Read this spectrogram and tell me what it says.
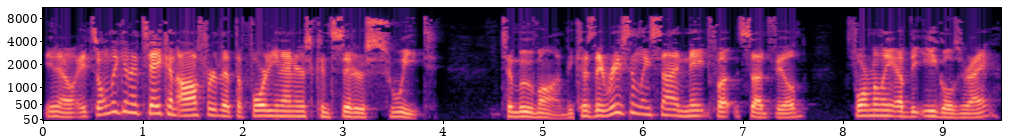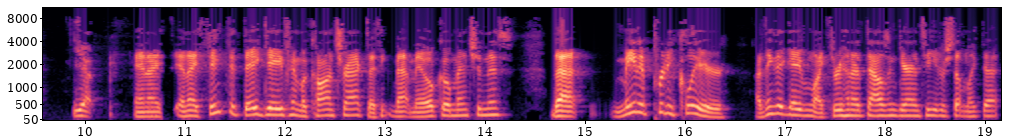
you know, it's only going to take an offer that the 49ers consider sweet to move on because they recently signed Nate Sudfeld, formerly of the Eagles, right? Yep. And I, and I think that they gave him a contract. I think Matt Maiocco mentioned this that made it pretty clear. I think they gave him like 300,000 guaranteed or something like that.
